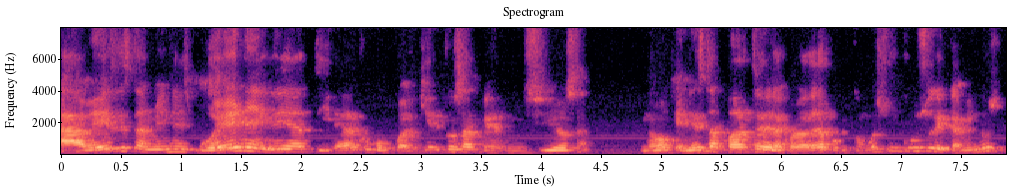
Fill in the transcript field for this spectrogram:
A veces también es buena idea tirar como cualquier cosa perniciosa, ¿no? En esta parte de la coladera, porque como es un cruce de caminos,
